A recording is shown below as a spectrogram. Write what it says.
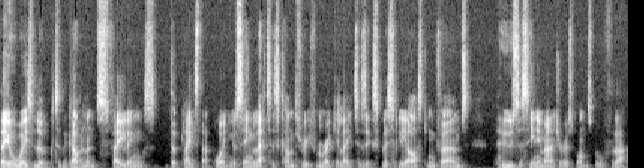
they always look to the governance failings that play to that point. You're seeing letters come through from regulators explicitly asking firms who's the senior manager responsible for that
